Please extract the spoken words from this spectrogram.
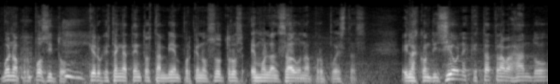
Bueno, a propósito, quiero que estén atentos también porque nosotros hemos lanzado unas propuestas. En las condiciones que está trabajando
